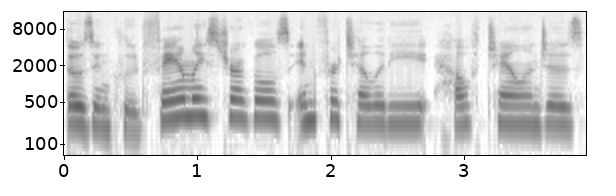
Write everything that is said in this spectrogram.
Those include family struggles, infertility, health challenges,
